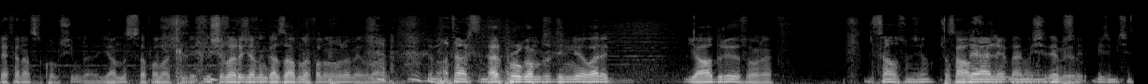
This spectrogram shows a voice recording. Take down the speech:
Referanslı konuşayım da yanlışsa falan şimdi Işıl Arıcan'ın gazabına falan uğramayalım abi. Atarsın. Her programımızı dinliyor var ya yağdırıyor sonra. Sağ olsun canım. Çok Sağ olsun değerli canım, ben bir şey demiyorum. bizim için.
